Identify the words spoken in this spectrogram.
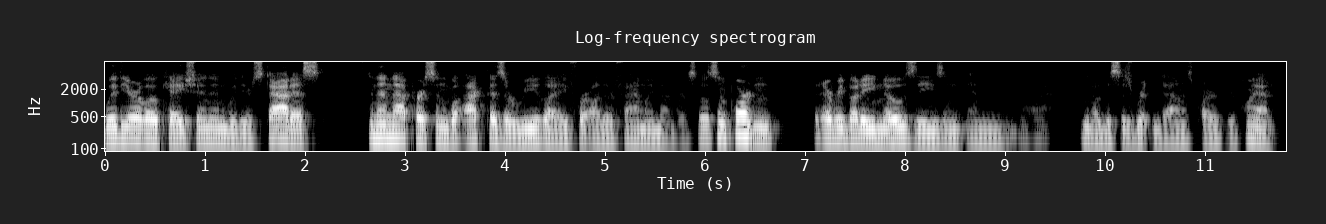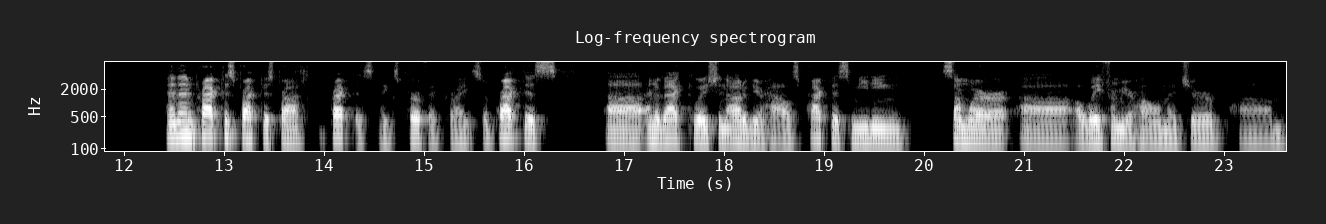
with your location and with your status and then that person will act as a relay for other family members so it's important that everybody knows these and, and uh, you know this is written down as part of your plan and then practice practice practice makes perfect right so practice uh, an evacuation out of your house practice meeting somewhere uh, away from your home at your um,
